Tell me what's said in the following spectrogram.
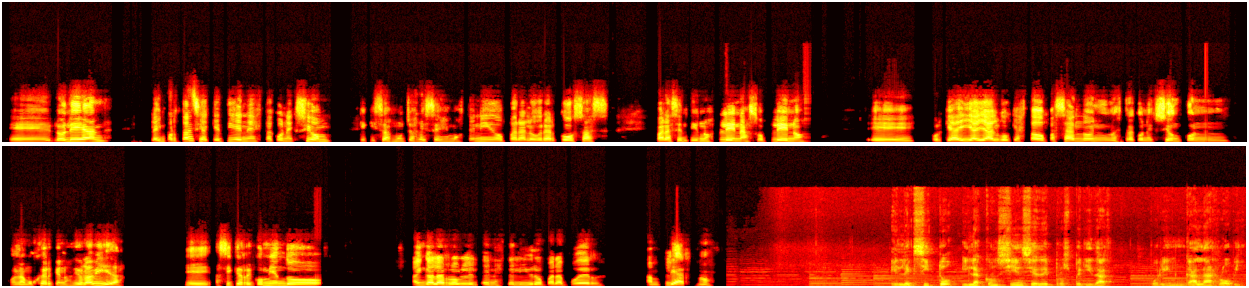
eh, lo lean, la importancia que tiene esta conexión que quizás muchas veces hemos tenido para lograr cosas, para sentirnos plenas o plenos, eh, porque ahí hay algo que ha estado pasando en nuestra conexión con, la mujer que nos dio la vida. Eh, así que recomiendo a Ingala Roble en este libro para poder ampliar, ¿no? El éxito y la conciencia de prosperidad por Ingala Robi.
